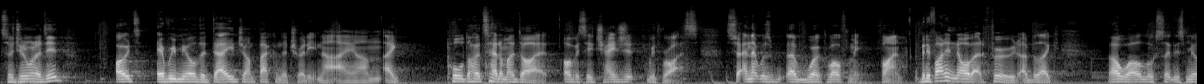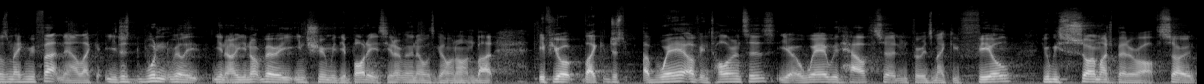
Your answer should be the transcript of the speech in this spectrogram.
So do you know what I did? Oats every meal of the day, jump back on the treadie. Nah, I, um, I pulled the oats out of my diet. Obviously changed it with rice. So, and that was, that worked well for me, fine. But if I didn't know about food, I'd be like, oh well, looks like this meal's making me fat now. Like you just wouldn't really, you know, you're not very in tune with your body, so you don't really know what's going on. But if you're like just aware of intolerances, you're aware with how certain foods make you feel, you'll be so much better off. So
